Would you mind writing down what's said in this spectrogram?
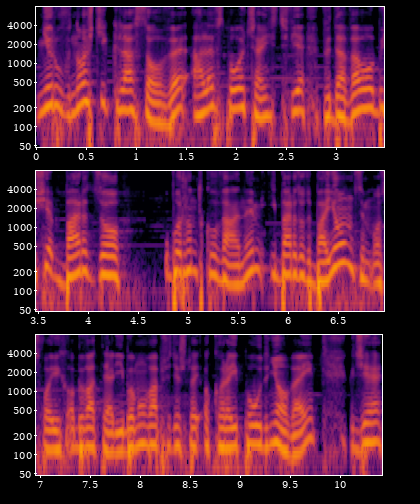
nierówności klasowe, ale w społeczeństwie wydawałoby się bardzo uporządkowanym i bardzo dbającym o swoich obywateli, bo mowa przecież tutaj o Korei Południowej, gdzie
